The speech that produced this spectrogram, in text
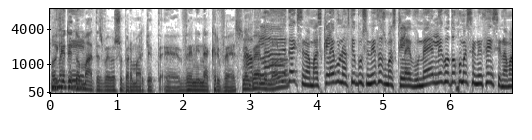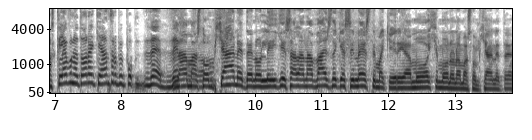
Όχι Με ότι οι τη- ντομάτες, βέβαια, στο σούπερ μάρκετ ε, δεν είναι ακριβές. Απλά εντάξει, να μας κλέβουν αυτοί που συνήθως μας κλέβουν, λίγο το έχουμε συνηθίσει. Να μας κλέβουν τώρα και άνθρωποι που. Δεν, δεν Να μπορώ. μας τον πιάνετε εν ολίγης, αλλά να βάζετε και συνέστημα, κυρία μου. Όχι μόνο να μας τον πιάνετε.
